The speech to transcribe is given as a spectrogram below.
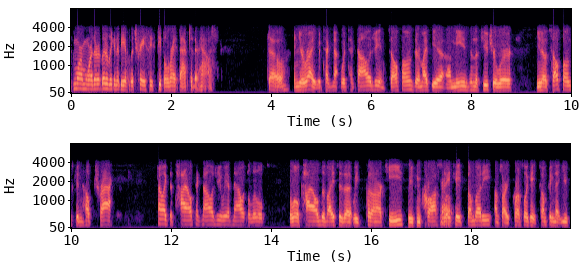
the more and more they're literally going to be able to trace these people right back to their house. So, and you're right with techno- with technology and cell phones, there might be a, a means in the future where you know cell phones can help track kind of like the tile technology we have now with the little the little tile devices that we put on our keys. We can cross locate right. somebody. I'm sorry, cross locate something that you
